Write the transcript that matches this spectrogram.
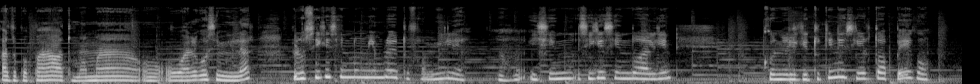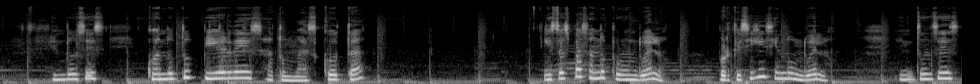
a tu papá, a tu mamá o, algo similar, pero sigue siendo un miembro de tu familia y sigue siendo alguien con el que tú tienes cierto apego. Entonces, cuando tú pierdes a tu mascota, estás pasando por un duelo, porque sigue siendo un duelo. Entonces,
